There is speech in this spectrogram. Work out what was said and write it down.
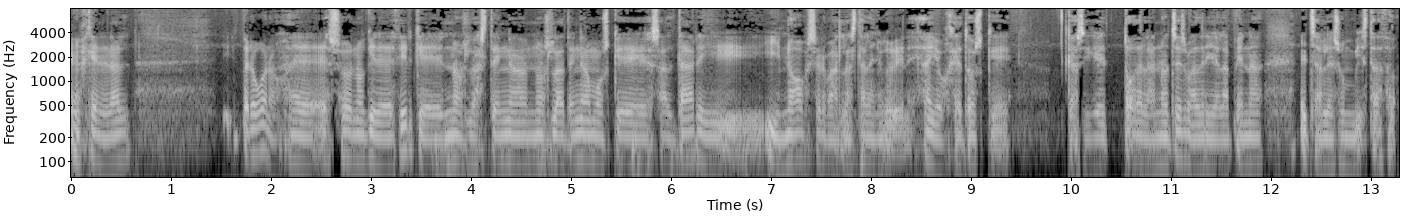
en general. Pero bueno, eh, eso no quiere decir que nos las tenga, nos la tengamos que saltar y, y no observarla hasta el año que viene. Hay objetos que casi que todas las noches valdría la pena echarles un vistazo.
